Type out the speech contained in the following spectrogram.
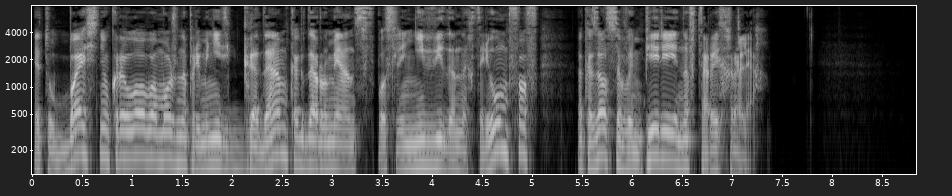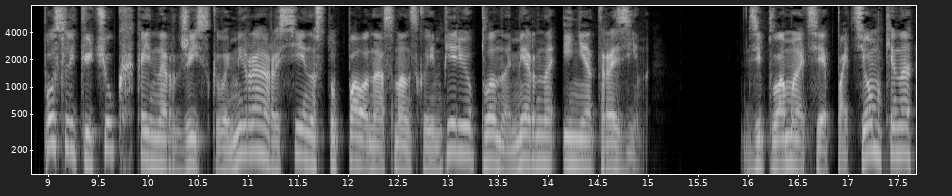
Эту басню Крылова можно применить к годам, когда Румянцев после невиданных триумфов оказался в империи на вторых ролях. После Кючук-Кайнарджийского мира Россия наступала на Османскую империю планомерно и неотразимо. Дипломатия Потемкина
